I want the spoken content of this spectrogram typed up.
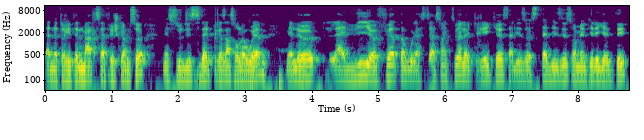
la notoriété de marque s'affiche comme ça. Mais si tu décides d'être présent sur le web, mais là, la vie a fait, ou la situation actuelle a créé que ça les a stabilisés sur le même pied d'égalité.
